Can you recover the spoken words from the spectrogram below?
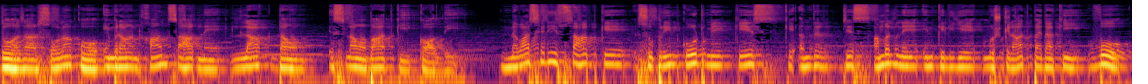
2016 को इमरान खान साहब ने लॉकडाउन इस्लामाबाद की कॉल दी। नवाज़ शरीफ साहब के सुप्रीम कोर्ट में केस के अंदर जिस अमल ने इनके लिए मुश्किलात पैदा की, वो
